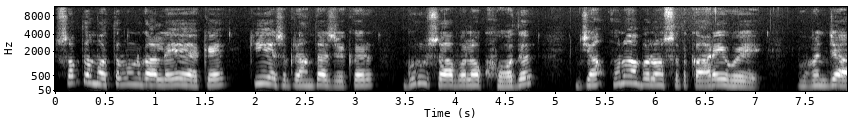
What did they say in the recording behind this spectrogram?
ਸਭ ਤੋਂ ਮਹੱਤਵਪੂਰਨ ਗੱਲ ਇਹ ਹੈ ਕਿ ਕੀ ਇਸ ਗ੍ਰੰਥ ਦਾ ਜ਼ਿਕਰ ਗੁਰੂ ਸਾਹਿਬ ਵੱਲੋਂ ਖੁਦ ਜਾਂ ਉਹਨਾਂ ਵੱਲੋਂ ਸਤਕਾਰੇ ਹੋਏ 52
